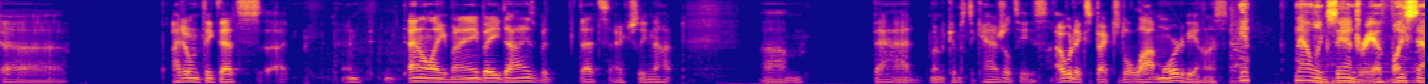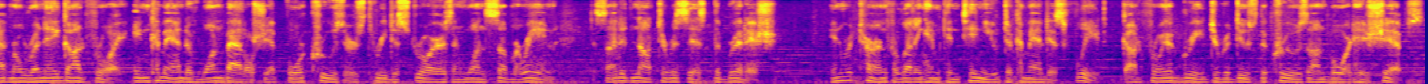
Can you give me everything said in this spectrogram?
Uh, I don't think that's. Uh, I don't like it when anybody dies, but that's actually not um, bad when it comes to casualties. I would expect it a lot more, to be honest. In Alexandria, Vice Admiral Rene Godfroy, in command of one battleship, four cruisers, three destroyers, and one submarine, decided not to resist the British. In return for letting him continue to command his fleet, Godfroy agreed to reduce the crews on board his ships,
